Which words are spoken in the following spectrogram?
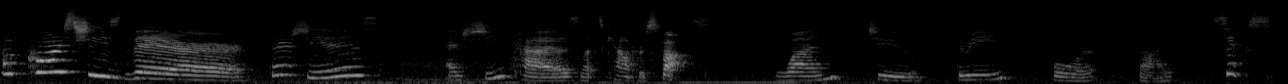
Oh, Of course she's there. There she is. And she has, let's count her spots. One, two, three, four, five, six.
